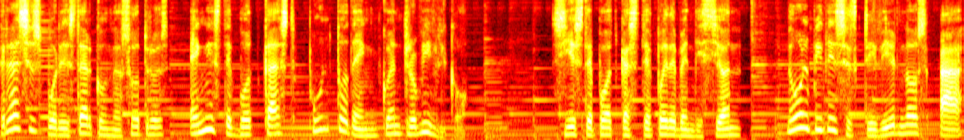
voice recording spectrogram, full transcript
Gracias por estar con nosotros en este podcast Punto de Encuentro Bíblico. Si este podcast te fue de bendición, no olvides escribirnos a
